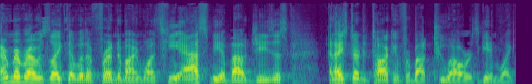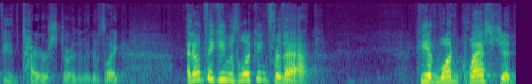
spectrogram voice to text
I remember I was like that with a friend of mine once. He asked me about Jesus, and I started talking for about two hours, gave him like the entire story. And it was like, I don't think he was looking for that. He had one question.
